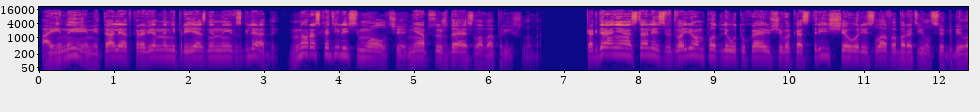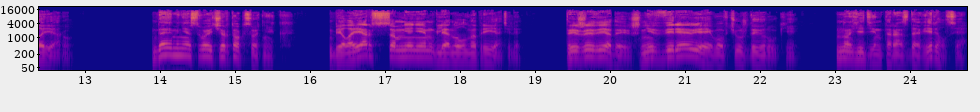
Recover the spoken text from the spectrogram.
А иные метали откровенно неприязненные взгляды, но расходились молча, не обсуждая слова пришлого. Когда они остались вдвоем подле утухающего кострища, Орислав обратился к Белояру. «Дай мне свой чертог, сотник». Белояр с сомнением глянул на приятеля. «Ты же ведаешь, не вверяю я его в чуждые руки». Но един-то раз доверился.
